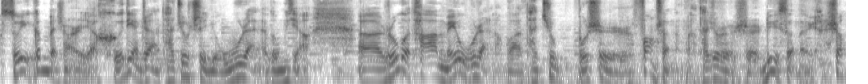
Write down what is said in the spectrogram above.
所以根本上而言，核电站它就是有污染的东东西啊。呃，如果它没有污染的话，它就不是放射能了，它就是是绿色能源，是吧？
